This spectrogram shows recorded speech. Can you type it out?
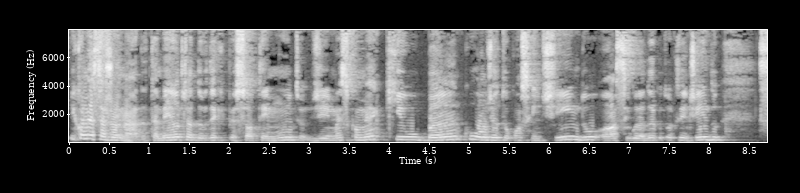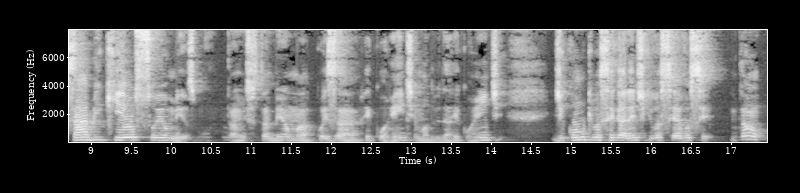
E como é essa jornada? Também é outra dúvida que o pessoal tem muito de, mas como é que o banco onde eu estou consentindo, ou a seguradora que eu estou consentindo, sabe que eu sou eu mesmo? Então isso também é uma coisa recorrente, é uma dúvida recorrente de como que você garante que você é você. Então,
